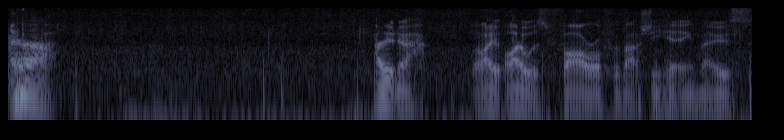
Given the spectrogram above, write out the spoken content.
Ah. I don't know. I, I was far off of actually hitting those.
